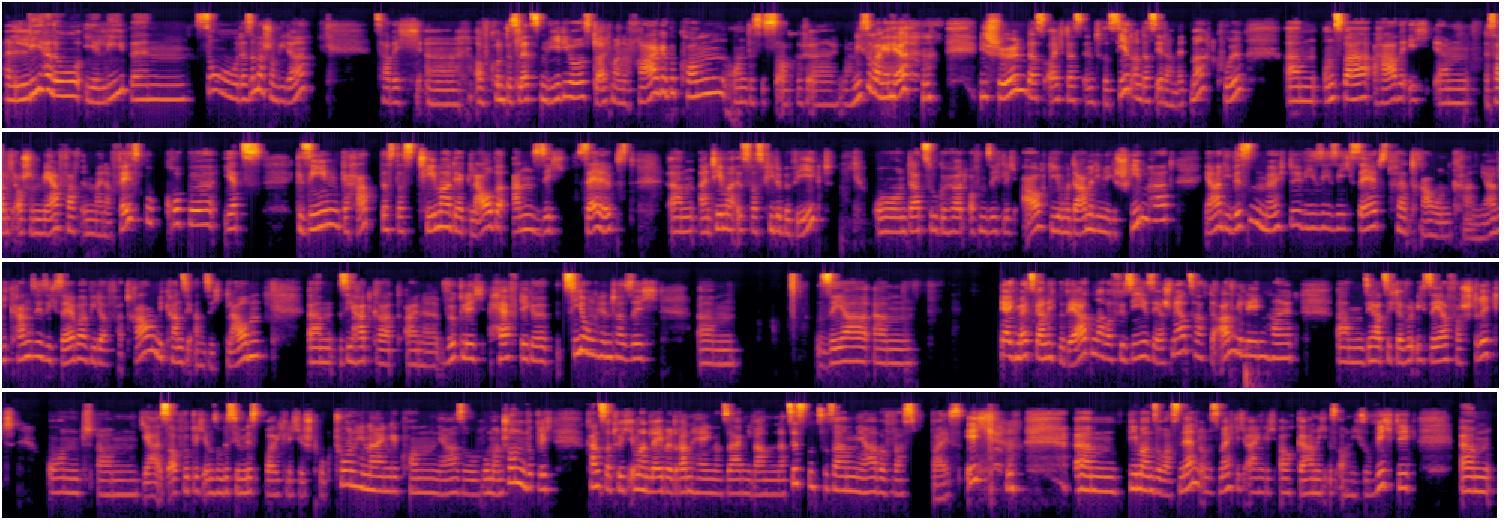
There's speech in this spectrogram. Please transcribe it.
Hallo, ihr Lieben. So, da sind wir schon wieder. Jetzt habe ich äh, aufgrund des letzten Videos gleich mal eine Frage bekommen und das ist auch äh, noch nicht so lange her. Wie schön, dass euch das interessiert und dass ihr da mitmacht. Cool. Ähm, und zwar habe ich, ähm, das habe ich auch schon mehrfach in meiner Facebook-Gruppe jetzt gesehen gehabt, dass das Thema der Glaube an sich selbst ähm, ein Thema ist, was viele bewegt. Und dazu gehört offensichtlich auch die junge Dame, die mir geschrieben hat, ja, die wissen möchte, wie sie sich selbst vertrauen kann. Ja, wie kann sie sich selber wieder vertrauen? Wie kann sie an sich glauben? Ähm, sie hat gerade eine wirklich heftige Beziehung hinter sich, ähm, sehr, ähm, ja, ich möchte es gar nicht bewerten, aber für sie sehr schmerzhafte Angelegenheit. Ähm, sie hat sich da wirklich sehr verstrickt und ähm, ja, ist auch wirklich in so ein bisschen missbräuchliche Strukturen hineingekommen, ja, so wo man schon wirklich, kannst natürlich immer ein Label dranhängen und sagen, die waren Narzissten zusammen, ja, aber was weiß ich, ähm, wie man sowas nennt und das möchte ich eigentlich auch gar nicht, ist auch nicht so wichtig. Ähm,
